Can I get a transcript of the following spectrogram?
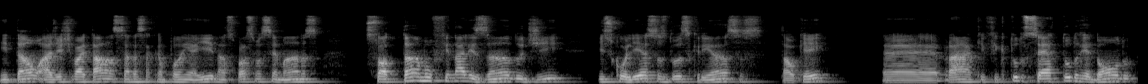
Então a gente vai estar tá lançando essa campanha aí nas próximas semanas. Só estamos finalizando de escolher essas duas crianças, tá ok? É, para que fique tudo certo, tudo redondo,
